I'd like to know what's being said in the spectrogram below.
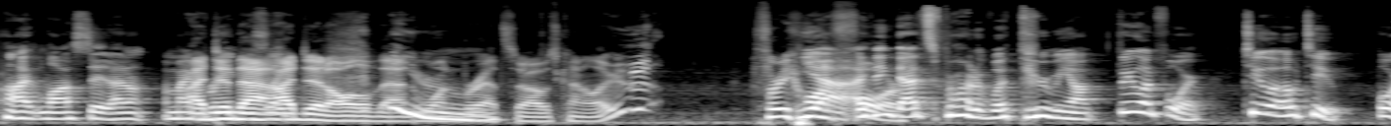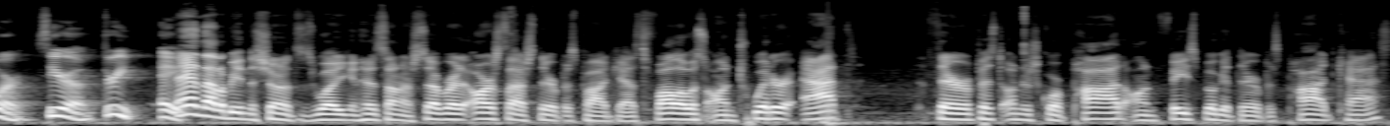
I lost it. I don't. My I did that. Like, I did all of that in one breath. So I was kind of like, three, one, Yeah, I think that's part of what threw me off. 314 202 4038. And that'll be in the show notes as well. You can hit us on our subreddit, r slash TheraPissed podcast. Follow us on Twitter at TheraPissed underscore pod, on Facebook at TheraPissed podcast.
